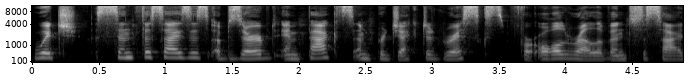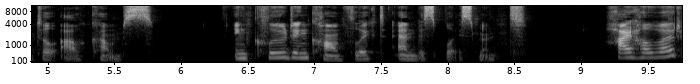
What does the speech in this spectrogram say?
which synthesizes observed impacts and projected risks for all relevant societal outcomes, including conflict and displacement. Hi, Halvard.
